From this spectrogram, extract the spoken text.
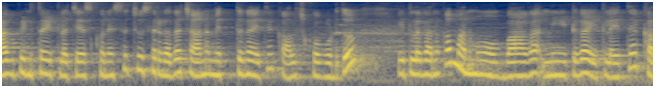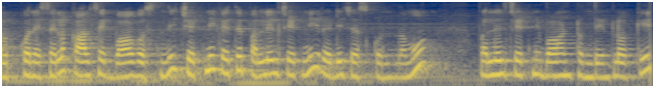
రాగిపిండితో ఇట్లా చేసుకునేస్తే చూసారు కదా చాలా మెత్తగా అయితే కాల్చుకోకూడదు. ఇట్లా కనుక మనము బాగా నీట్గా ఇట్లయితే కలుపుకొనేసేలా కాల్చేకి బాగా వస్తుంది. చట్నీకి అయితే పల్లీల చట్నీ రెడీ చేసుకుందాము. పల్లీల చట్నీ బాగుంటుంది ఇంట్లోకి.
